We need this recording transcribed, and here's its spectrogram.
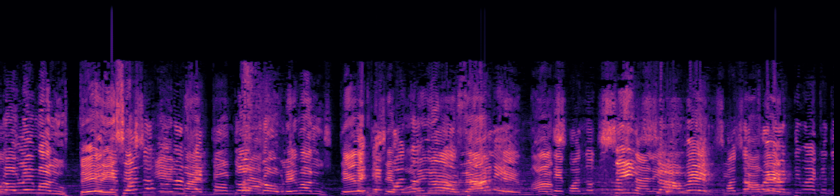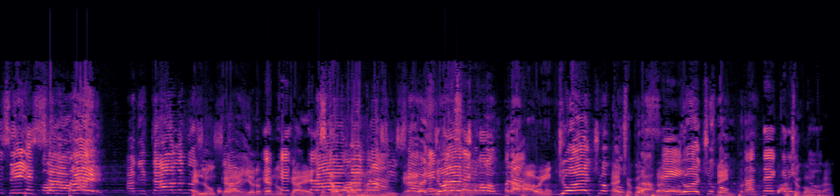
problema de ustedes. ¿Desde Ese es el no maldito problema de ustedes que ¿Desde se ponen a no hablar de más. ¿Desde cuándo tú no sin saber, sin ¿Cuándo saber. fue la última vez que tú hiciste sin saber. ¿A qué estás hablando Él nunca, yo creo que Es que nunca ha hecho sin nunca. saber. Él Yo no he hecho compras. compras. Javi, Yo he hecho ha hecho. Yo he hecho Sí. compras. Antes de Ha hecho Cristo. compras.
